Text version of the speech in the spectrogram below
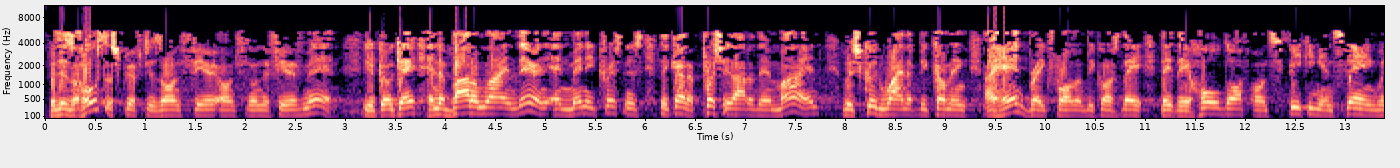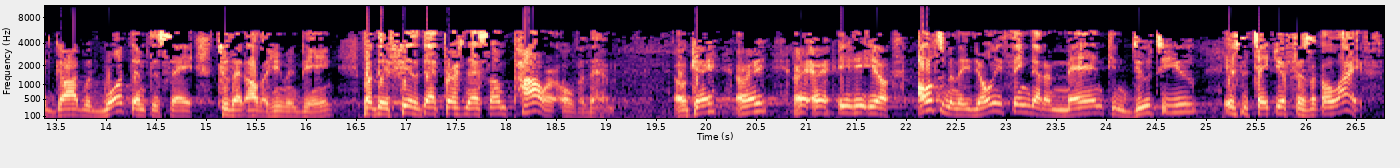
But there's a host of scriptures on fear, on, on the fear of man. Okay? And the bottom line there, and, and, many Christians, they kind of push it out of their mind, which could wind up becoming a handbrake for them because they, they, they hold off on speaking and saying what God would want them to say to that other human being, but they feel that that person has some power over them. Okay? Alright? All right, all right. You know, ultimately, the only thing that a man can do to you is to take your physical life.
